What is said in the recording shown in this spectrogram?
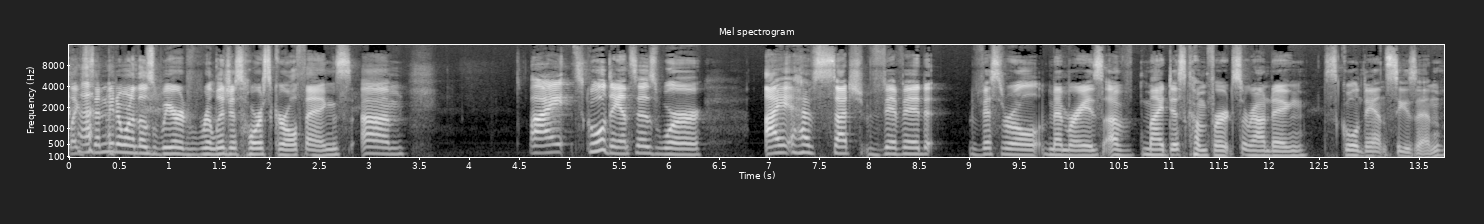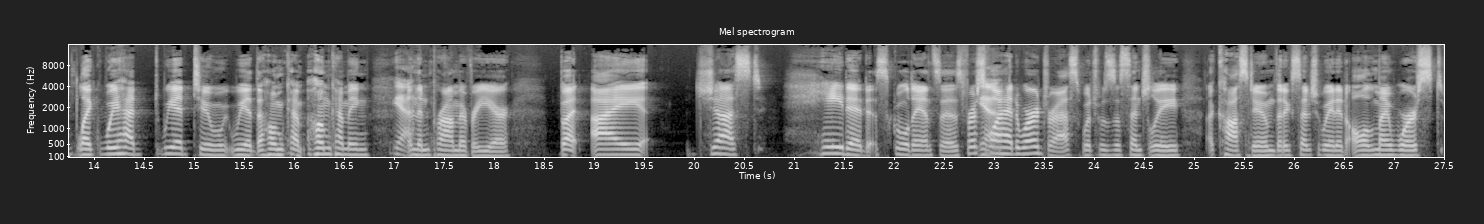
Like send me to one of those weird religious horse girl things. Um I school dances were I have such vivid visceral memories of my discomfort surrounding school dance season. Like we had we had two we had the homecom- homecoming Yeah. and then prom every year. But I just hated school dances. First of all, I had to wear a dress, which was essentially a costume that accentuated all of my worst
